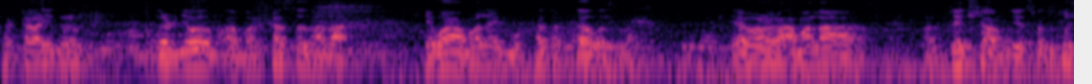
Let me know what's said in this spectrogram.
खटाळी गड जेव्हा बरखास्त झाला तेव्हा आम्हाला एक मोठा धक्का बसला. त्यावेळेला आम्हाला अध्यक्ष आमचे संतोष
